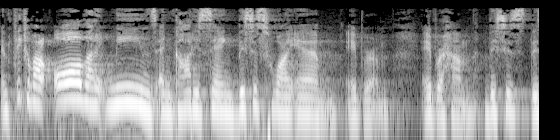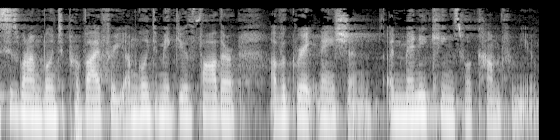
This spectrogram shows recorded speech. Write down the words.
And think about all that it means. And God is saying, this is who I am, Abram, Abraham. This is, this is what I'm going to provide for you. I'm going to make you the father of a great nation and many kings will come from you.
